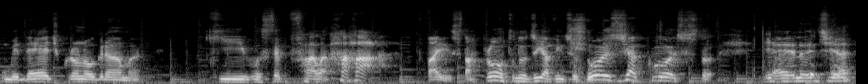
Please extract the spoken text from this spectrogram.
uma ideia de cronograma que você fala, haha, vai estar pronto no dia 22 de agosto. E aí no dia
